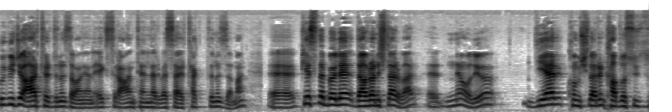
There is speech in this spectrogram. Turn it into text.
Bu gücü artırdığınız zaman yani ekstra antenler vesaire taktığınız zaman e, piyasada böyle davranışlar var. E, ne oluyor? Diğer komşuların kablosuz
